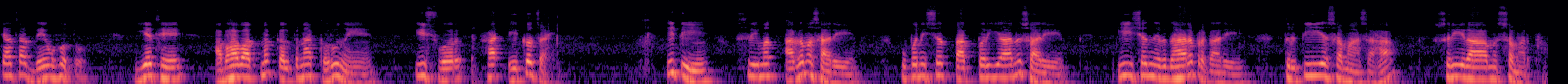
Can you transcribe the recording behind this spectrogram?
त्याचा देव होतो. येथे अभावात्मक कल्पना करू नये. ईश्वर हा एकच आहे. इति श्रीमद आगमसारे उपनिषद तात्पर्यानुसारे. ईशनिर्धारप्रकारे तृतीयसमासः श्रीरामसमर्थ।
